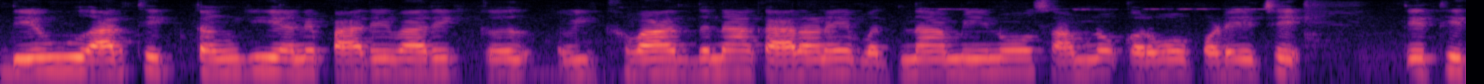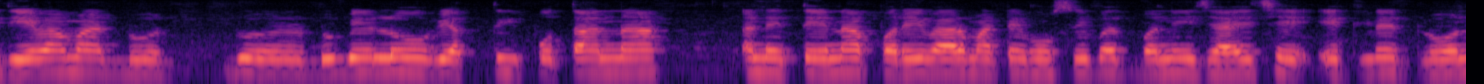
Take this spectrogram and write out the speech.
દેવું, આર્થિક તંગી અને પારિવારિક વિખવાદના કારણે બદનામીનો સામનો કરવો પડે છે. તેથી દેવામાં ડૂબેલો વ્યક્તિ પોતાના અને તેના પરિવાર માટે મુસીબત બની જાય છે. એટલે લોન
